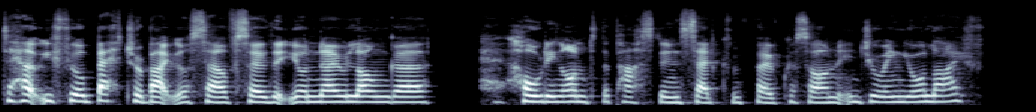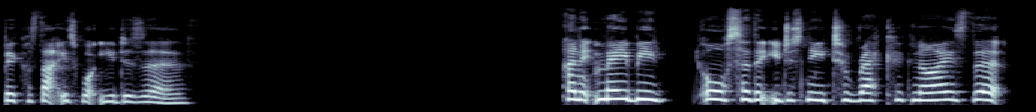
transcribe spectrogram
to help you feel better about yourself so that you're no longer holding on to the past and instead can focus on enjoying your life because that is what you deserve. And it may be also that you just need to recognize that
